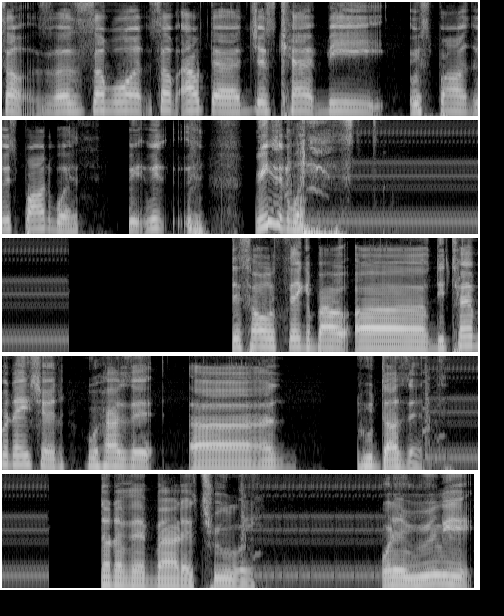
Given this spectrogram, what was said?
so, so someone, some out there just can't be respond respond with, we, we, reason with. this whole thing about uh determination who has it uh and who doesn't. None of it matters truly. What it really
